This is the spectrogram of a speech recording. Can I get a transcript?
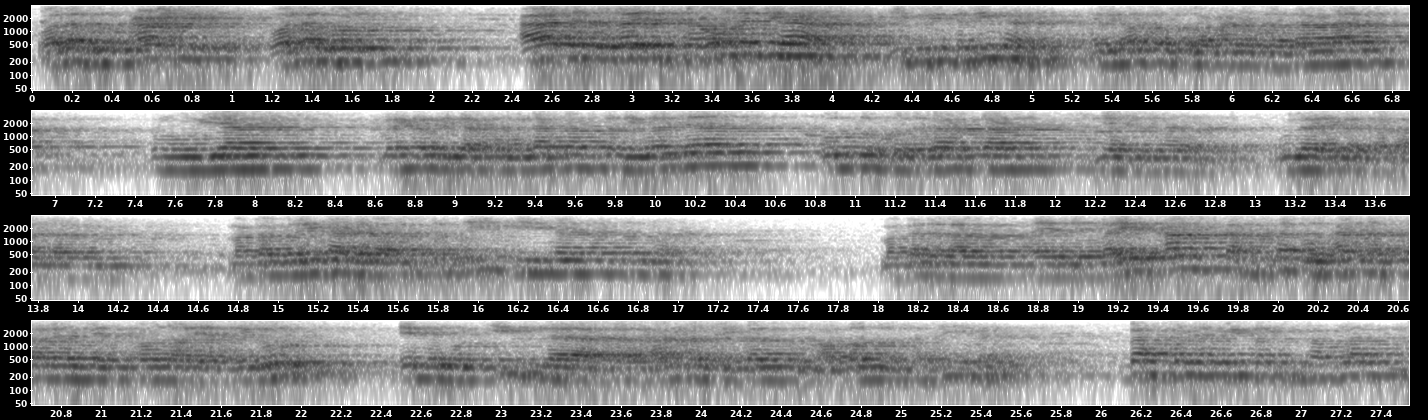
Walaupun aqil, walaupun ada la yasma'una biha. Diberi telinga oleh Allah Subhanahu wa taala. Kemudian mereka tidak menggunakan telinganya untuk mendengarkan yang benar. Ulaika kal Maka mereka adalah seperti binatang ternak. Maka dalam ayat yang lain, am tahsabu anna salih yasmauna yaqilun inhum illa kal'anna fi qalbin adallu. Bahkan yang kita sesat lagi,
